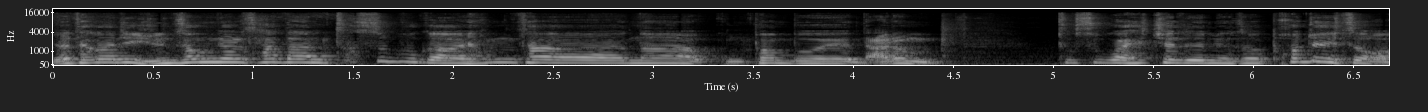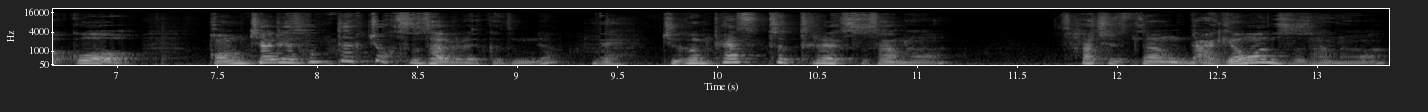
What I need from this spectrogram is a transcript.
여태까지 윤석열 사단 특수부가 형사나 공판부에 나름 특수부가 해체되면서 퍼져 있어갖고 검찰이 선택적 수사를 했거든요. 네. 지금 패스트트랙 수사나 사실상 나경원 수사나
